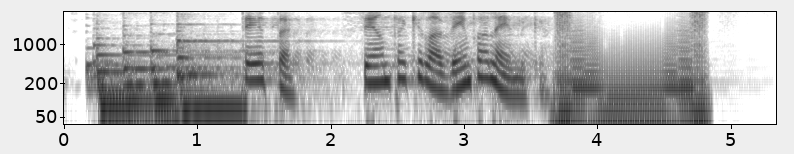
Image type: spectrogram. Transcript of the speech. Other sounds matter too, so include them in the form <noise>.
<laughs> Teta, senta que lá vem polêmica.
